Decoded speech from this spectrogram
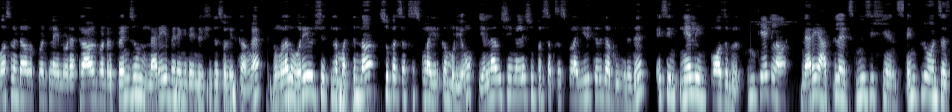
பர்சனல் டெவலப்மெண்ட்ல என்னோட ட்ராவல் பண்ற ஃப்ரெண்ட்ஸும் நிறைய பேர் எங்கிட்ட இந்த விஷயத்த சொல்லியிருக்காங்க. உங்களால ஒரே விஷயத்துல மட்டும்தான் சூப்பர் சக்சஸ்ஃபுல்லா இருக்க முடியும். எல்லா விஷயங்களையும் சூப்பர் சக்சஸ்ஃபுல்லா இருக்கிறது அப்படிங்கிறது இட்ஸ் நியர்லி இம்பாசிபிள் நீங்க கேட்கலாம். நிறைய அத்லெட்ஸ் மியூசிஷியன்ஸ் இன்ஃப்ளூயன்சஸ்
